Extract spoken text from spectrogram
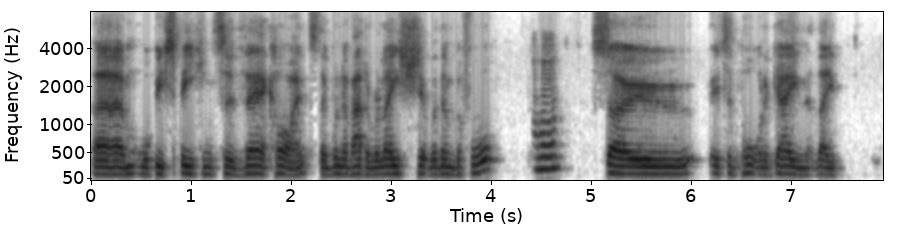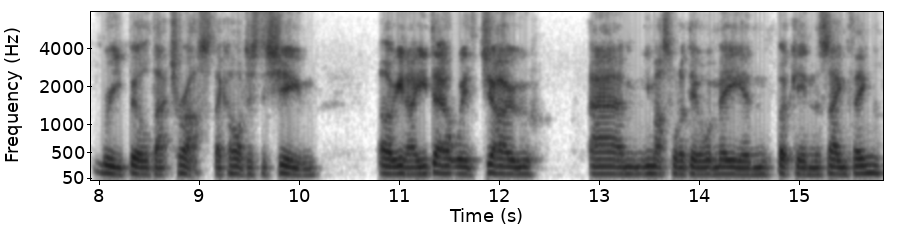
um, will be speaking to their clients. They wouldn't have had a relationship with them before, mm-hmm. so it's important again that they rebuild that trust. They can't just assume, oh, you know, you dealt with Joe, um, you must want to deal with me and book in the same thing.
